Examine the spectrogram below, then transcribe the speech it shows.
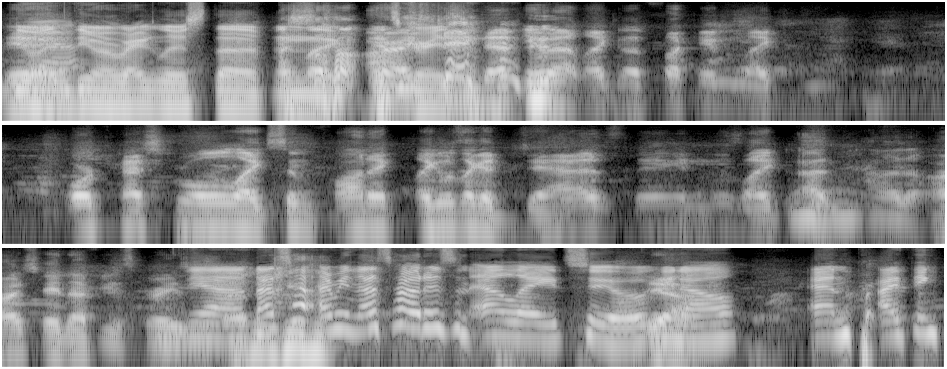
doing yeah. doing regular stuff and saw like it's RSK crazy nephew at like a fucking like orchestral like symphonic like it was like a jazz thing and it was like I, Mhm. I don't know, RSK nephew is crazy. Yeah, but- that's how, I mean that's how it is in LA too. You know, and I think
